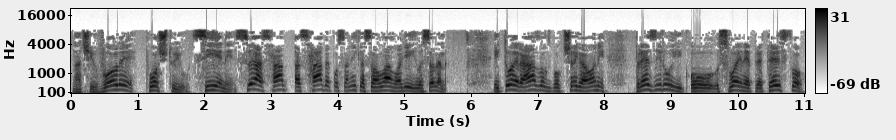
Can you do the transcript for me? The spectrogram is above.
Znači vole, poštuju, cijene sve ashab, ashabe poslanika sallahu alihi wasallam. I to je razlog zbog čega oni preziru i svoje neprijateljstvo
